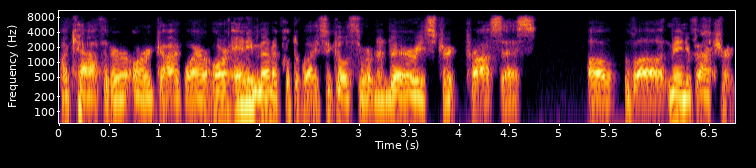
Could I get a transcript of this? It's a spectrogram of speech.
a catheter or a guide wire or any medical device, it goes through a very strict process of uh, manufacturing.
